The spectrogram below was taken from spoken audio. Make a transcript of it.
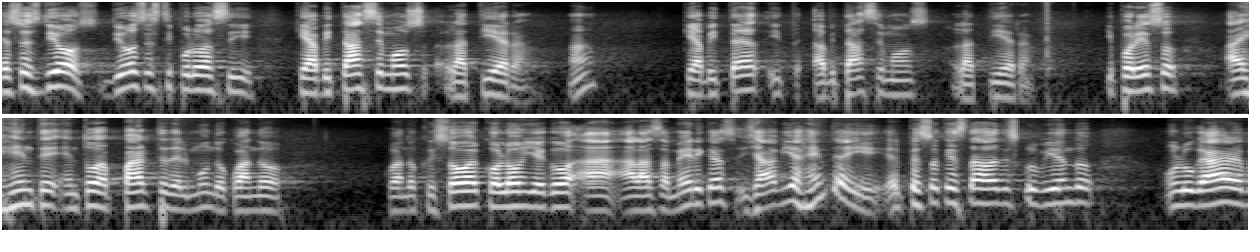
Eso es Dios. Dios estipuló así, que habitásemos la tierra. Que habitásemos la tierra. Y por eso hay gente en toda parte del mundo. Cuando, cuando Cristóbal Colón llegó a, las Américas, ya había gente ahí. Él pensó que estaba descubriendo un lugar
